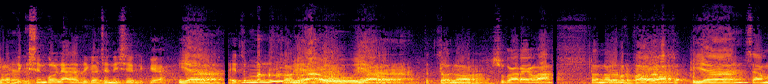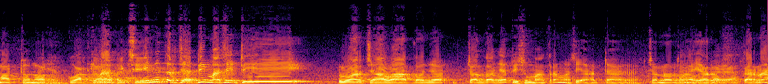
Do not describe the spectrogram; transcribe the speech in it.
Berarti Iya. kesimpulannya ada tiga jenis ini ya. Ya, itu menurut Donor WHO ya, ya, betul. Donor sukarela, donor, Donor berbayar. Iya. sama donor keluarga Nah, ini terjadi masih di luar Jawa, contohnya, contohnya di Sumatera masih ada donor Donor bayar. bayar. Karena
